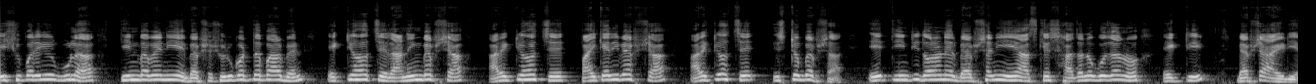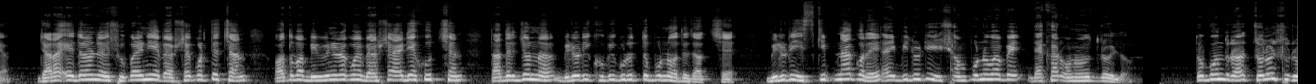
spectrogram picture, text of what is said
এই সুপারিগুলা তিনভাবে নিয়ে ব্যবসা শুরু করতে পারবেন। একটি হচ্ছে রানিং ব্যবসা, আরেকটি হচ্ছে পাইকারি ব্যবসা আরেকটি হচ্ছে স্টক ব্যবসা। এই তিনটি ধরনের ব্যবসা নিয়ে আজকে সাজানো গোজানো একটি ব্যবসা আইডিয়া। যারা এ ধরনের সুপারি নিয়ে ব্যবসা করতে চান অথবা বিভিন্ন রকমের ব্যবসা আইডিয়া খুঁজছেন, তাদের জন্য ভিডিওটি খুবই গুরুত্বপূর্ণ হতে যাচ্ছে। ভিডিওটি স্কিপ না করে এই ভিডিওটি সম্পূর্ণভাবে দেখার অনুরোধ রইল। তো বন্ধুরা, চলুন শুরু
